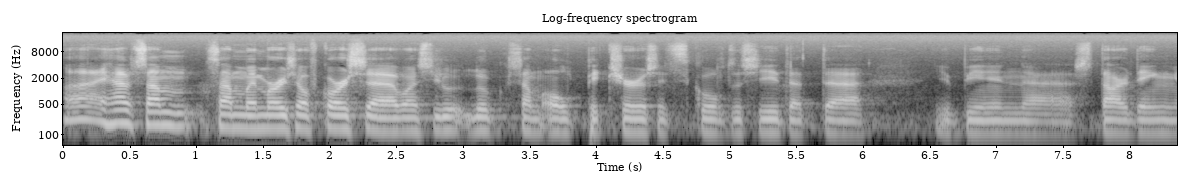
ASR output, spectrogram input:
well, I have some some memories, of course. once you look some old pictures, it's cool to see that you've been starting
